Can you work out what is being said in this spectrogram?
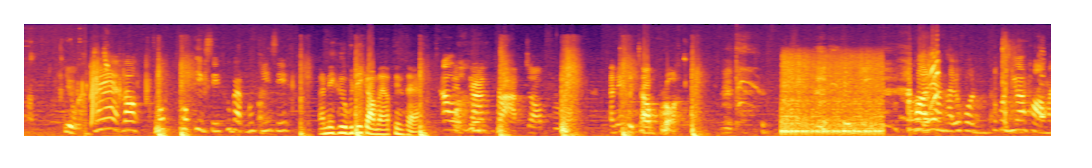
ทำแม่ลองทุบทุบอีกสิทุบแบบเมื่อกี้สิ อันนี้คือพฤติกรรมอะไรครับสินแสเอา เป็นการปราบจอมปลวกอันนี้คือจอมปลวกพอหรือยังคะทุกคน ทุกคนที่ว่าพอไหม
